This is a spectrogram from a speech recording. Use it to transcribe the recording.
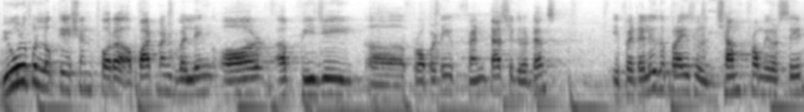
Beautiful location for an apartment dwelling or a PG uh, property. Fantastic returns. If I tell you the price, you'll jump from your seat.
